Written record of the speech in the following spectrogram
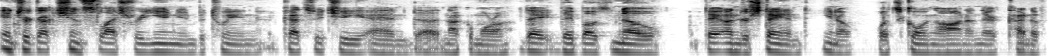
introduction slash reunion between Katsuichi and uh, Nakamura. They they both know they understand you know what's going on, and they're kind of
